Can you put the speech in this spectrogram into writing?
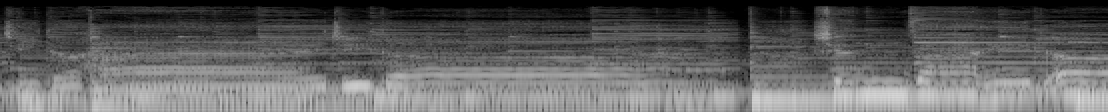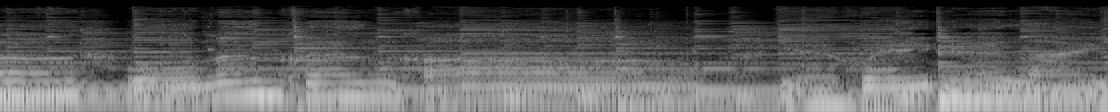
记得还记得，现在的我们很好，也会越来越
